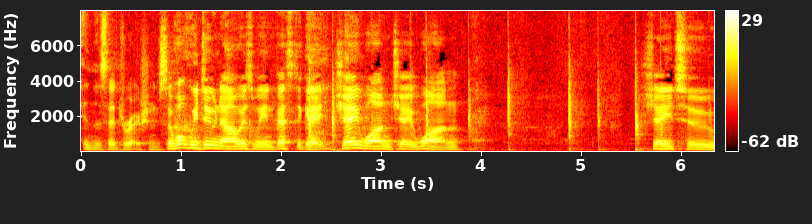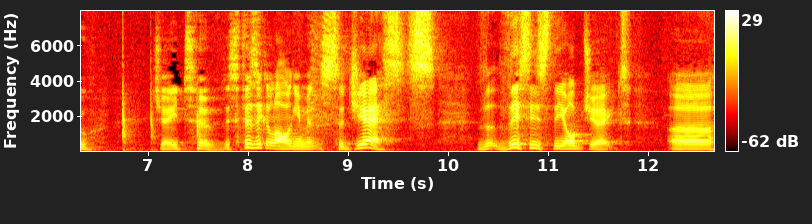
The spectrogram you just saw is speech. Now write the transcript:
in the z direction. So what we do now is we investigate J1, J1, J2, J2. This physical argument suggests that this is the object uh,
